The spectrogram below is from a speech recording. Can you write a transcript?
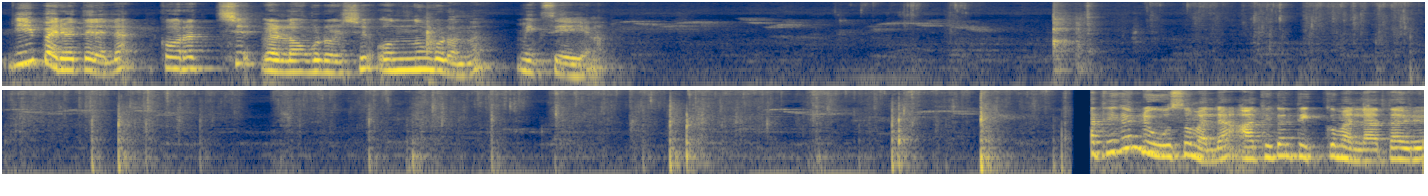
ഈ പരുവത്തിലല്ല കുറച്ച് വെള്ളവും കൂടെ ഒഴിച്ച് ഒന്നും കൂടെ ഒന്ന് മിക്സ് ചെയ്യണം. അധികം ലൂസുമല്ല അധികം തിക്കുമല്ലാത്ത ഒരു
